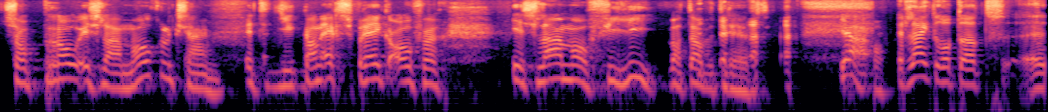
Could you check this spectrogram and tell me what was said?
zo pro-islam mogelijk zijn. Het, je kan echt spreken over islamofilie, wat dat betreft. ja. Het lijkt erop dat uh,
